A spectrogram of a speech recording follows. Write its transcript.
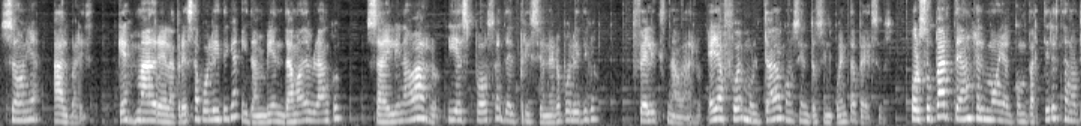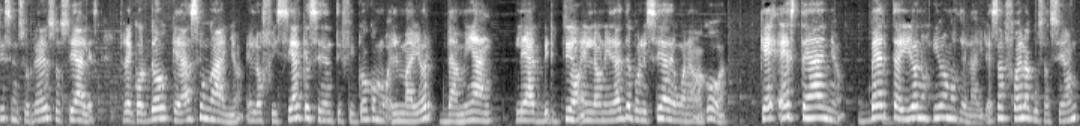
Sonia Álvarez, que es madre de la presa política y también dama de blanco Saily Navarro y esposa del prisionero político Félix Navarro. Ella fue multada con 150 pesos. Por su parte, Ángel Moy, al compartir esta noticia en sus redes sociales, recordó que hace un año el oficial que se identificó como el mayor Damián le advirtió en la unidad de policía de Guanabacoa que este año Berta y yo nos íbamos del aire. Esa fue la acusación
